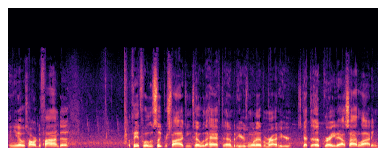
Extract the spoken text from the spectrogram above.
And you know, it's hard to find a, a fifth wheel of sleeper slides you can tow with a half ton, but here's one of them right here. It's got the upgrade outside lighting.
